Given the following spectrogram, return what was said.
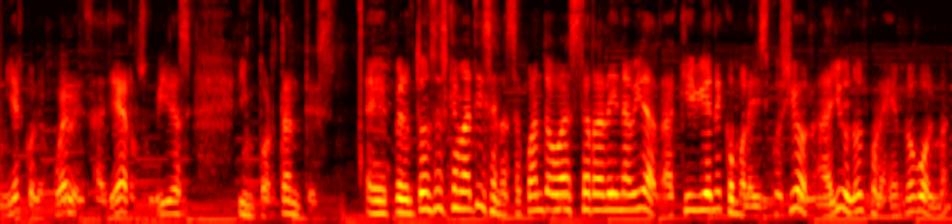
Miércoles, jueves, ayer, subidas importantes. Eh, pero entonces, ¿qué más dicen? ¿Hasta cuándo va a estar rally de Navidad? Aquí viene como la discusión. Hay unos, por ejemplo, Goldman,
